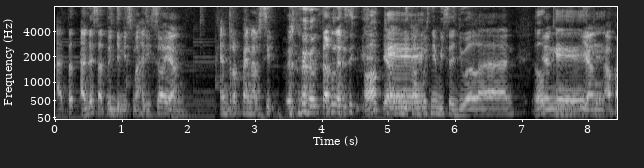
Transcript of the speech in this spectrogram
ada ada satu jenis mahasiswa yang entrepreneurship tahu nggak sih Oke. yang di kampusnya bisa jualan yang Oke, yang oke. apa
